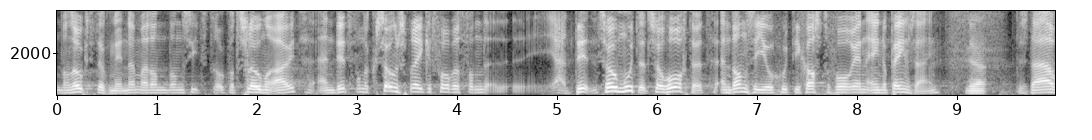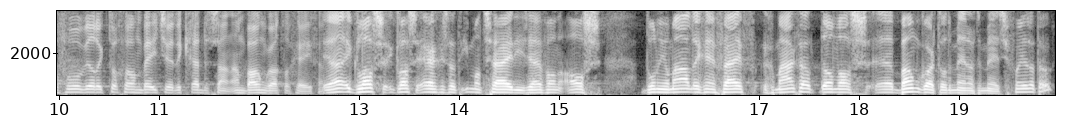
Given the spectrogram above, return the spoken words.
dan loopt het ook minder, maar dan, dan ziet het er ook wat slomer uit. En dit vond ik zo'n sprekend voorbeeld van, ja, dit, zo moet het, zo hoort het. En dan zie je hoe goed die gasten voorin één op één zijn. Ja. Dus daarvoor wilde ik toch wel een beetje de credits aan, aan Baumgartel geven. ja, ik las, ik las ergens dat iemand zei, die zei van als Donny O'Malley geen vijf gemaakt had, dan was eh Baumgartel de man of the match. Vond je dat ook?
